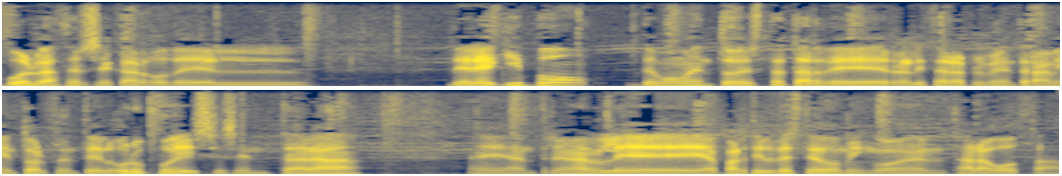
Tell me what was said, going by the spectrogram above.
vuelve a hacerse cargo del, del equipo. De momento esta tarde realizará el primer entrenamiento al frente del grupo y se sentará eh, a entrenarle a partir de este domingo en Zaragoza.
